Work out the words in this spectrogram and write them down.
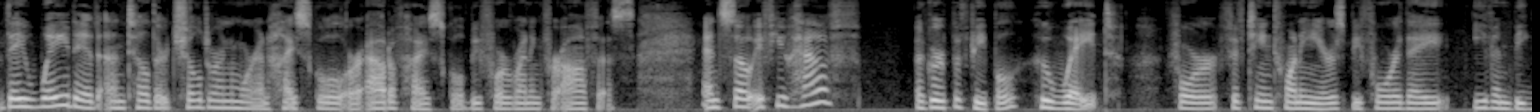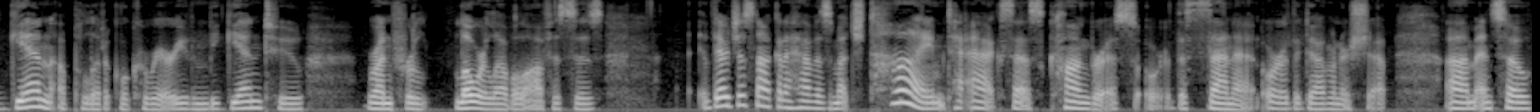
they waited until their children were in high school or out of high school before running for office. And so if you have a group of people who wait for 15, 20 years before they even begin a political career, even begin to run for lower level offices, they're just not going to have as much time to access Congress or the Senate or the governorship. Um, and so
